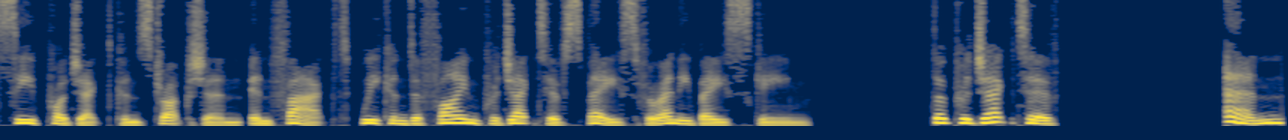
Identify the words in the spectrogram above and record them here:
See project construction. In fact, we can define projective space for any base scheme. The projective n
